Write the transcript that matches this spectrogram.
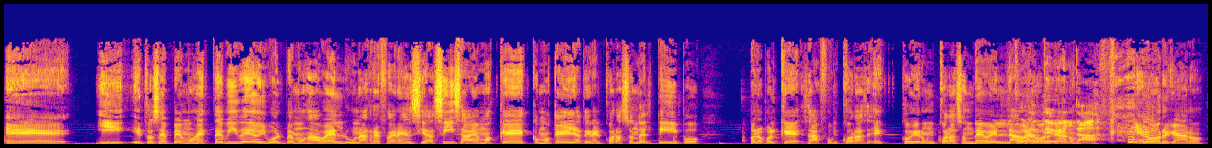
Eh, y, entonces vemos este video y volvemos a ver una referencia. Sí, sabemos que es como que ella tiene el corazón del tipo. Pero porque, o sea, fue un corazón, eh, cogieron un corazón de verdad, el Fueron de órgano, verdad. el órgano,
